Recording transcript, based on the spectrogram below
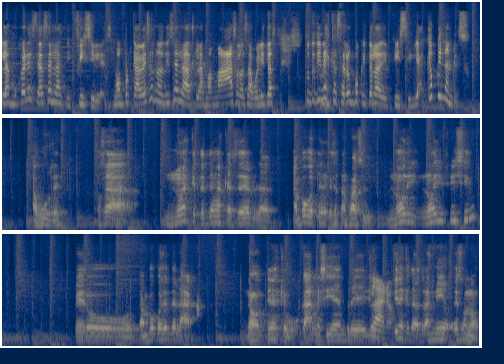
las mujeres se hacen las difíciles, ¿no? Porque a veces nos dicen las, las mamás o las abuelitas, tú te tienes que hacer un poquito la difícil. ¿Ya? ¿Qué opinan de eso? aburre. O sea, no es que te tengas que hacer, la- tampoco tiene que ser tan fácil. No, no difícil, pero tampoco hacerte la... No, tienes que buscarme siempre, Claro. tienes que estar atrás mío, eso no.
